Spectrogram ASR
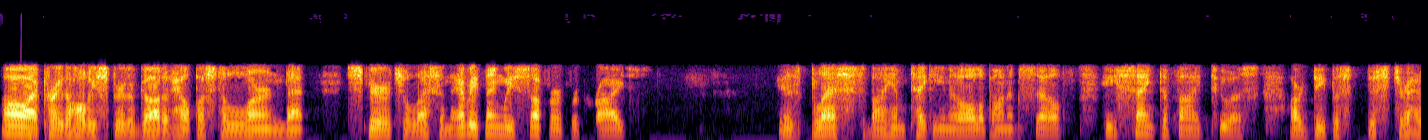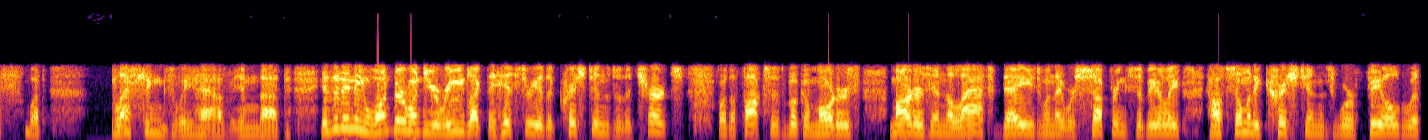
Oh, I pray the Holy Spirit of God would help us to learn that spiritual lesson. Everything we suffer for Christ is blessed by him taking it all upon himself. He sanctified to us our deepest distress. What blessings we have in that. Is it any wonder when you read like the history of the Christians or the church or the Fox's Book of Martyrs, martyrs in the last days when they were suffering severely, how so many Christians were filled with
